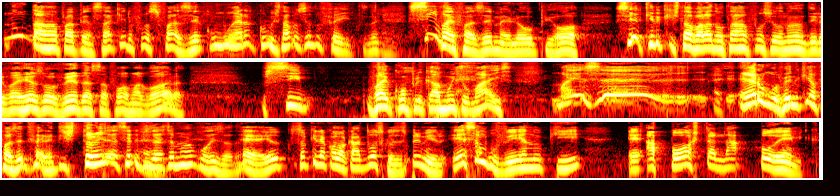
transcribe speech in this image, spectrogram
Não dava para pensar que ele fosse fazer como era, como estava sendo feito. Né? Se vai fazer melhor ou pior, se aquilo que estava lá não estava funcionando, ele vai resolver dessa forma agora, se vai complicar muito mais, mas é, era um governo que ia fazer diferente. Estranho é se ele fizesse a mesma coisa. Né? É, eu só queria colocar duas coisas. Primeiro, esse é um governo que é, aposta na polêmica.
